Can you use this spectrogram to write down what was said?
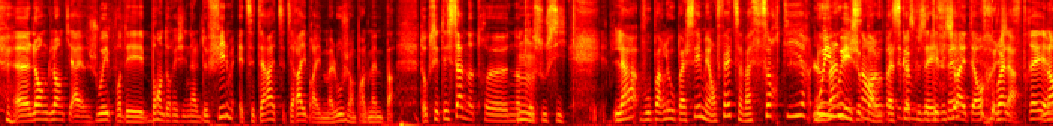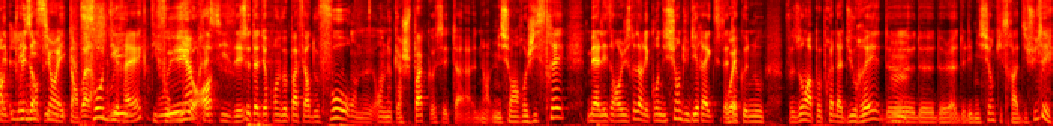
euh, Lang Lang qui a joué pour des bandes originales de films, etc. etc. Ibrahim Malou, j'en parle même pas. Donc c'était ça notre, notre Mm. souci. Là, vous parlez au passé, mais en fait, ça va sortir le oui, 20 oui, je décembre. parle au passé parce que, vous cette avez émission fait- a été enregistrée. Voilà. L'émission est en Voilà. faux Oui. direct, il faut Oui, bien oh, préciser. C'est-à-dire qu'on ne veut pas faire de faux, on ne, on ne cache pas que c'est un- une émission enregistrée, mais elle est enregistrée dans les conditions du direct. C'est-à-dire Ouais. que nous faisons à peu près la durée de, Mm. de, de la- de l'émission qui sera diffusée.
